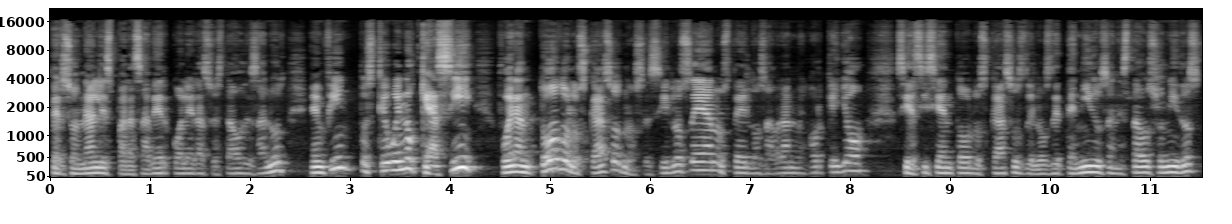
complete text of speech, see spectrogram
personales para saber cuál era su estado de salud, en fin, pues qué bueno que así fueran todos los casos, no sé si lo sean, ustedes lo sabrán mejor que yo, si así sean todos los casos de los detenidos en Estados Unidos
